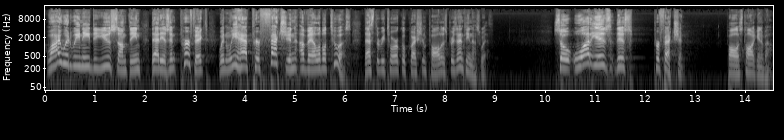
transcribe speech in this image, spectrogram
Why would we need to use something that isn't perfect when we have perfection available to us? That's the rhetorical question Paul is presenting us with. So, what is this perfection Paul is talking about?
